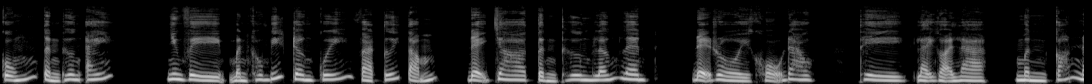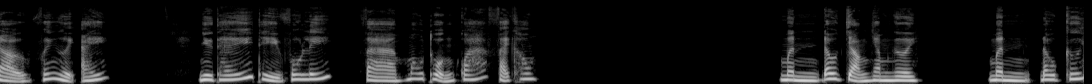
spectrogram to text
cũng tình thương ấy. Nhưng vì mình không biết trân quý và tưới tẩm để cho tình thương lớn lên, để rồi khổ đau thì lại gọi là mình có nợ với người ấy như thế thì vô lý và mâu thuẫn quá phải không? Mình đâu chọn nhầm người. Mình đâu cưới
